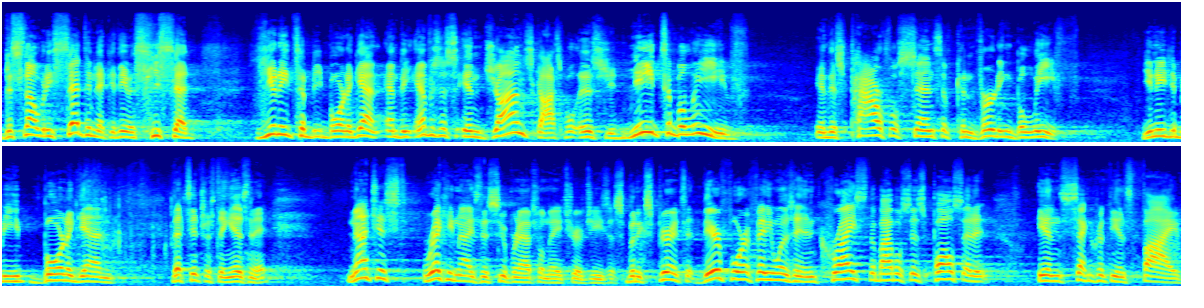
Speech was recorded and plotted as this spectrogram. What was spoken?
that's not what he said to Nicodemus. He said, You need to be born again. And the emphasis in John's gospel is you need to believe in this powerful sense of converting belief. You need to be born again. That's interesting, isn't it? Not just recognize the supernatural nature of Jesus, but experience it. Therefore, if anyone is in Christ, the Bible says, Paul said it in 2 Corinthians 5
